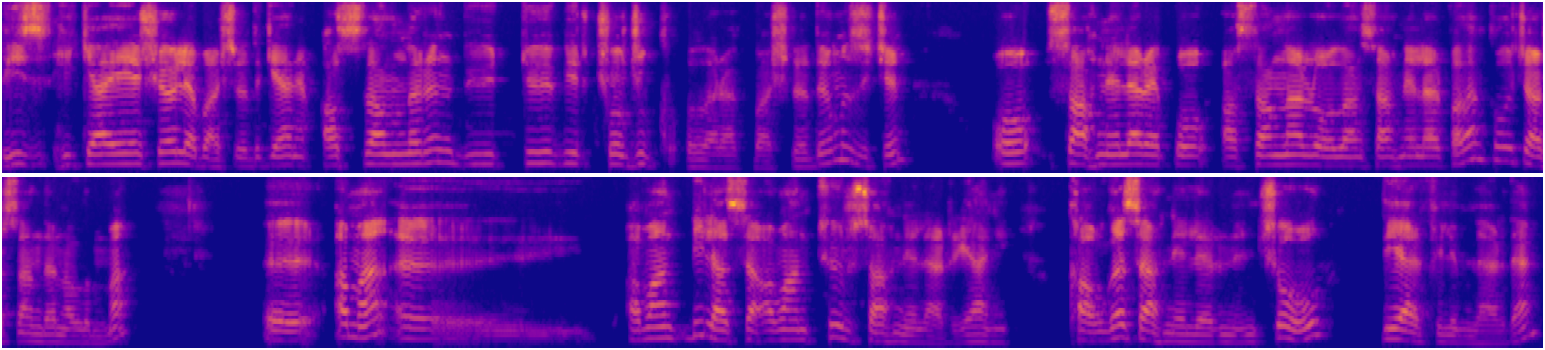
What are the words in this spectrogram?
biz hikayeye şöyle başladık. Yani aslanların büyüttüğü bir çocuk olarak başladığımız için o sahneler hep o aslanlarla olan sahneler falan Kılıç Arslan'dan alınma. Ee, ama e, avant, bilhassa avantür sahneler yani kavga sahnelerinin çoğu diğer filmlerden.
